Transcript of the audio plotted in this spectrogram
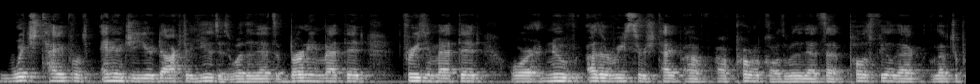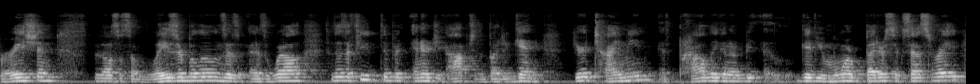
which type of energy your doctor uses, whether that's a burning method, freezing method, or new other research type of, of protocols, whether that's a pulse field electroporation. There's also some laser balloons as, as well. So there's a few different energy options, but again, your timing is probably gonna be give you more better success rate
